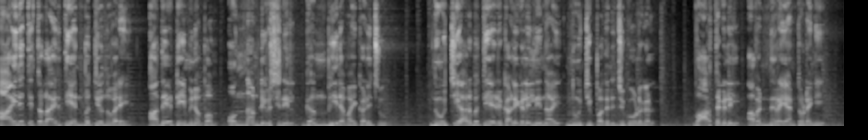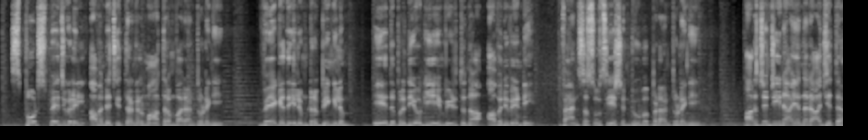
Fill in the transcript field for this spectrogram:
ആയിരത്തി തൊള്ളായിരത്തി എൺപത്തിയൊന്ന് വരെ അതേ ടീമിനൊപ്പം ഒന്നാം ഡിവിഷനിൽ ഗംഭീരമായി കളിച്ചു. നൂറ്റി അറുപത്തിയേഴ് കളികളിൽ നിന്നായി നൂറ്റി പതിനഞ്ച് ഗോളുകൾ. വാർത്തകളിൽ അവൻ നിറയാൻ തുടങ്ങി. സ്പോർട്സ് പേജുകളിൽ അവന്റെ ചിത്രങ്ങൾ മാത്രം വരാൻ തുടങ്ങി. വേഗതയിലും ഡ്രിബിങ്ങിലും ഏത് പ്രതിയോഗിയെയും വീഴ്ത്തുന്ന അവനുവേണ്ടി ഫാൻസ് അസോസിയേഷൻ രൂപപ്പെടാൻ തുടങ്ങി. അർജന്റീന എന്ന രാജ്യത്ത്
